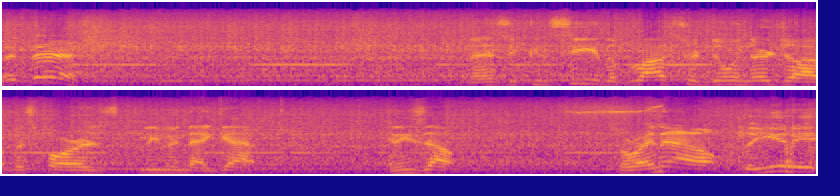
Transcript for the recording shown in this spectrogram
Right there. And as you can see, the blocks are doing their job as far as leaving that gap. And he's out. So right now, the unit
